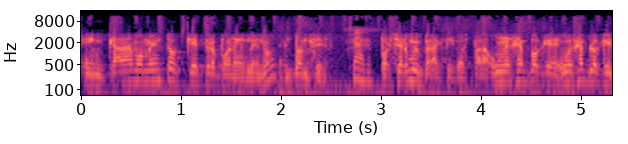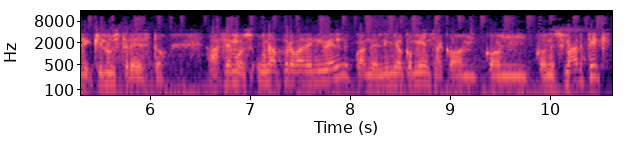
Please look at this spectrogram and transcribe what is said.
en cada momento qué proponerle, ¿no? Entonces, por ser muy prácticos, para un ejemplo que un ejemplo que, ilustre esto, hacemos una prueba de nivel cuando el niño comienza con, con, con Smartic,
